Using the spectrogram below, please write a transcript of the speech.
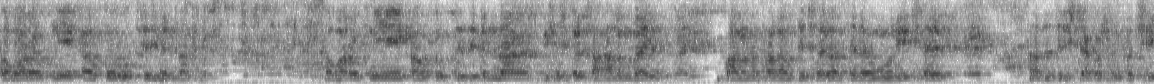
তবারক নিয়ে কাউকে উঠতে দিবেন না তবারক নিয়ে কাউকে উঠতে দিবেন না বিশেষ করে শাহ আলম ভাই মাওলানা সালাউদ্দিন সাহেব আছেন এবং মনির সাহেব তাদের দৃষ্টি আকর্ষণ করছি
